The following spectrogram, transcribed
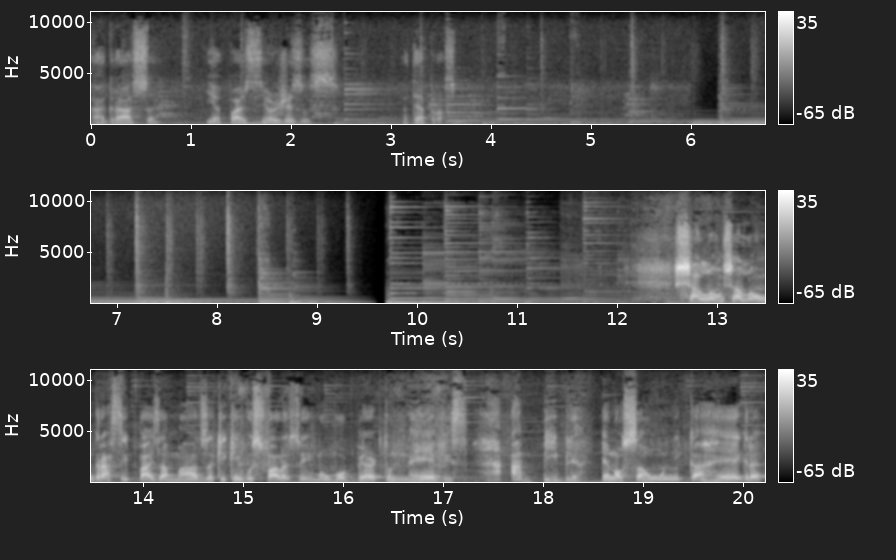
A graça e a paz do Senhor Jesus. Até a próxima. Shalom, shalom, graça e paz amados. Aqui quem vos fala é seu irmão Roberto Neves. A Bíblia é nossa única regra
